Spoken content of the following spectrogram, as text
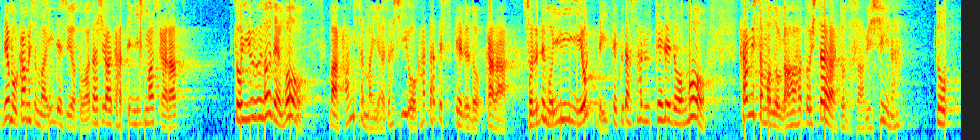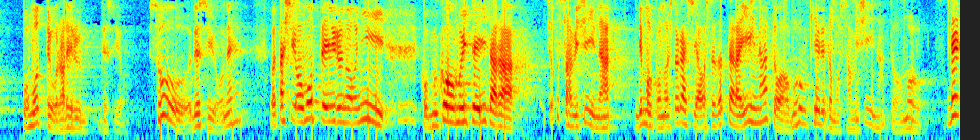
でも神様はいいですよと私は勝手に行きますから。というのでも、まあ神様優しいお方ですけれどから、それでもいいよって言ってくださるけれども、神様の側としたらちょっと寂しいな、と思っておられるんですよ。そうですよね。私思っているのに、こう向こうを向いていたら、ちょっと寂しいな。でもこの人が幸せだったらいいなとは思うけれども、寂しいなと思う。で、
